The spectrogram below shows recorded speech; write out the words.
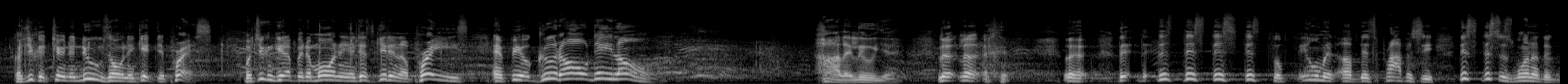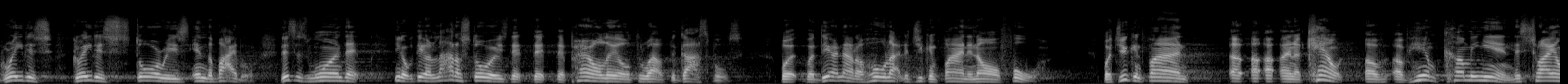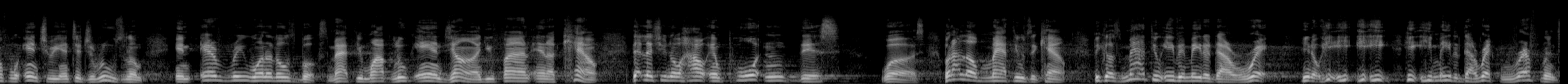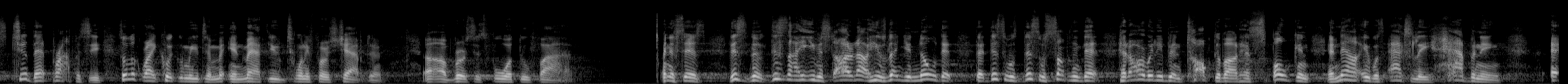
Because you can turn the news on and get depressed. But you can get up in the morning and just get in a praise and feel good all day long. Hallelujah. Look, look. this, this, this, this fulfillment of this prophecy, this, this is one of the greatest, greatest stories in the Bible. This is one that, you know, there are a lot of stories that, that, that parallel throughout the Gospels, but, but there are not a whole lot that you can find in all four. But you can find a, a, an account of, of him coming in, this triumphal entry into Jerusalem, in every one of those books Matthew, Mark, Luke, and John. You find an account that lets you know how important this was. But I love Matthew's account because Matthew even made a direct, you know, he, he, he, he made a direct reference to that prophecy. So look right quick with me to, in Matthew 21st chapter, uh, uh, verses 4 through 5. And it says, this, this is how he even started out. He was letting you know that, that this, was, this was something that had already been talked about, had spoken, and now it was actually happening.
